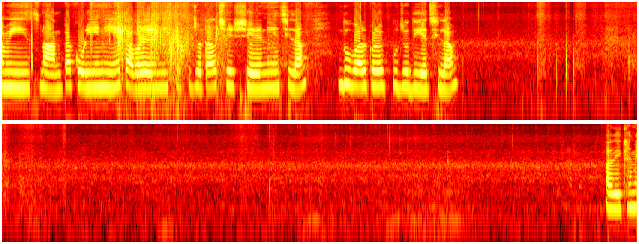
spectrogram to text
আমি স্নানটা করিয়ে নিয়ে তারপরে নিত্য পুজোটাও সেরে নিয়েছিলাম, দুবার করে পুজো দিয়েছিলাম। আর এখানে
